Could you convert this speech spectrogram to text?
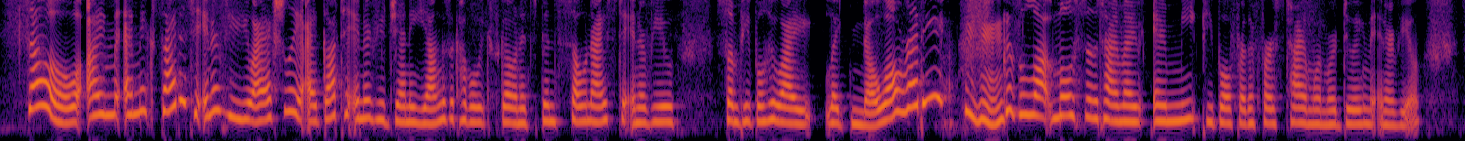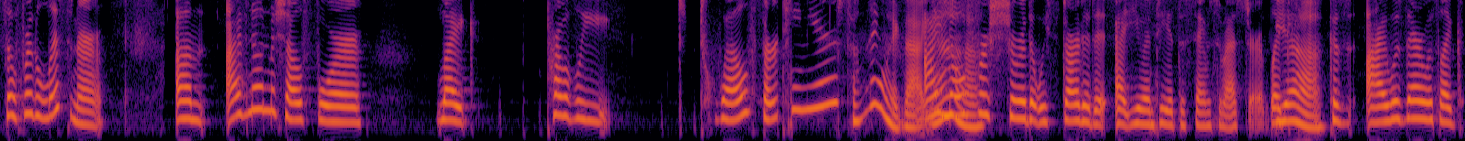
so I'm I'm excited to interview you. I actually I got to interview Jenny Youngs a couple weeks ago, and it's been so nice to interview some people who I like know already because mm-hmm. a lot most of the time I, I, meet people for the first time when we're doing the interview. So for the listener, um, I've known Michelle for like probably 12 13 years something like that yeah. i know for sure that we started it at unt at the same semester like yeah because i was there with like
